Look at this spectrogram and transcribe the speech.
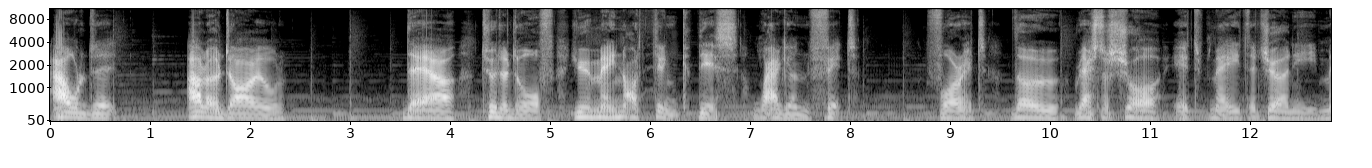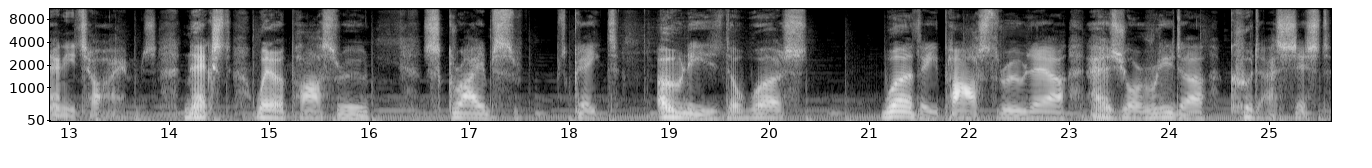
Ald- Allerdale. There, to the north, you may not think this wagon fit for it, though rest assured it made the journey many times. Next, we'll pass through Scribe's Gate. Only the worst worthy pass through there, as your reader could assist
